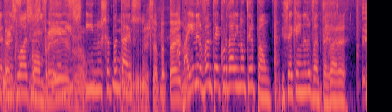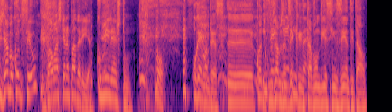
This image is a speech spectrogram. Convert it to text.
é nas lojas de ténis isso? e nos sapateiros. Nos sapateiros. Ah, pá, enervante é acordar e não ter pão. Isso é que é enervante. Agora, Já me aconteceu. Pão acho que é na padaria. Comi neste um. Bom, o que é que acontece? Uh, quando Isso é começámos que a me dizer que estava um dia cinzento e tal,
